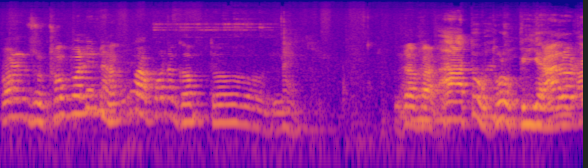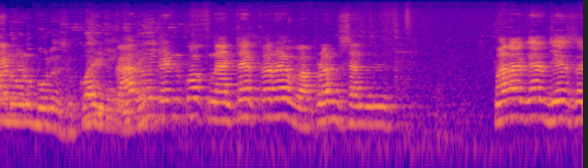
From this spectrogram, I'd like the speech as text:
પણ જૂઠું બોલીને હું આપણને ગમતો નહીં. બરાબર. આ તો થોડું પી જાય કાલો આડું ઓળું બોલું છું. કોઈ કાલો ટ્રેન કોક નાટક કરે બાપડાને સંગ મારા ઘર જે છે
